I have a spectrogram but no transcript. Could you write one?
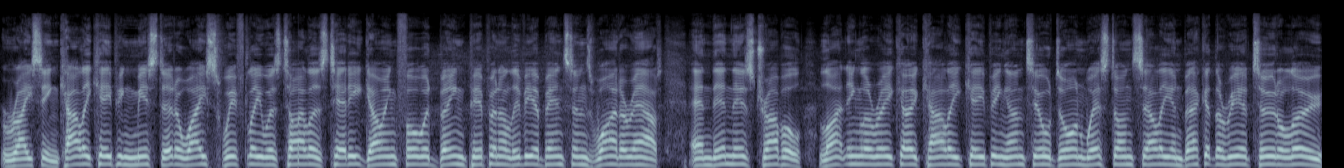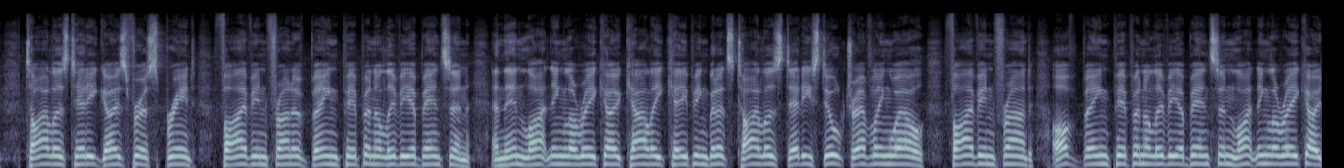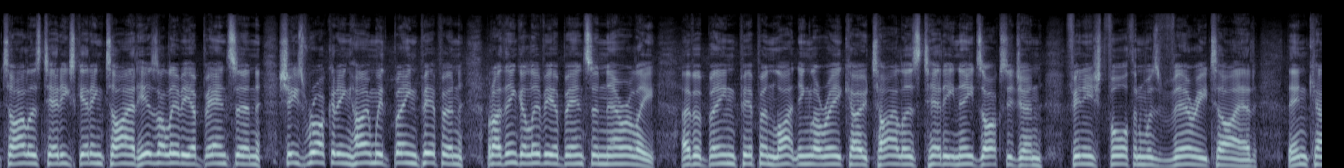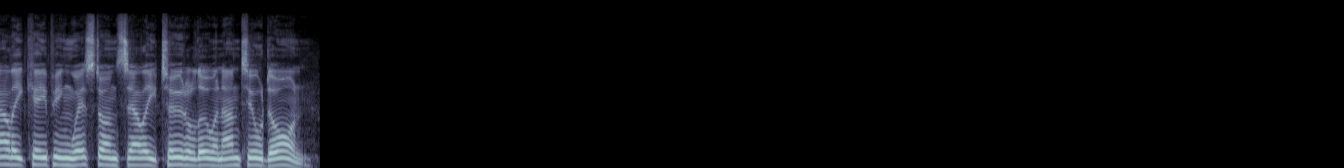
Racing, Carly keeping missed it. Away swiftly was Tyler's Teddy. Going forward, Bean Pippin, Olivia Benson's wider out. And then there's trouble. Lightning Larico, Carly keeping until dawn. West on Sally and back at the rear, Toodaloo. Tyler's Teddy goes for a sprint. Five in front of Bean Pippin, Olivia Benson. And then Lightning Larico, Carly keeping, but it's Tyler's Teddy still travelling well. Five in front of Bean Pippin, Olivia Benson, Lightning Larico. Tyler's Teddy's getting tired. Here's Olivia Benson. She's rocketing home with Bean Pippin, but I think Olivia Benson narrowly over Bean Pippin, Lightning Larico, Tyler's Teddy needs oxygen. Finished fourth and was very tired. Then Carly keeping West on Sally, Toodaloo and Until Dawn.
